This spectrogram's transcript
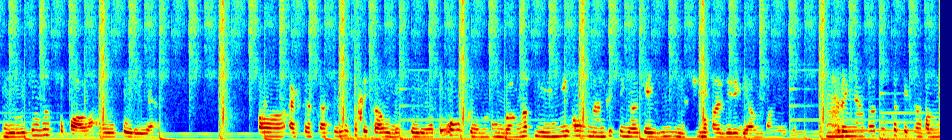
dulu tuh lu sekolah lu kuliah uh, ekspektasi lu ketika udah kuliah tuh oh gampang banget gini oh nanti tinggal kayak gini bakal jadi gampang gitu hmm. ternyata tuh ketika kamu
